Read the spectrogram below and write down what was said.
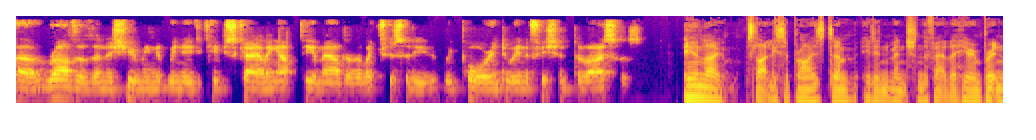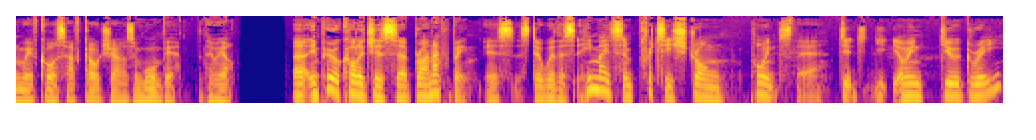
uh, rather than assuming that we need to keep scaling up the amount of electricity that we pour into inefficient devices. Ian Lowe, slightly surprised um, he didn't mention the fact that here in Britain we, of course, have cold showers and warm beer, but there we are. Uh, Imperial College's uh, Brian Appelbe is still with us. He made some pretty strong points there. Do, do, I mean, do you agree?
